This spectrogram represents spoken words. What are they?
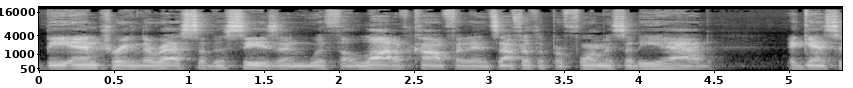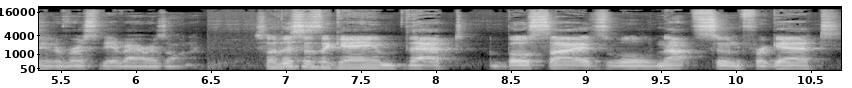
be entering the rest of the season with a lot of confidence after the performance that he had against the University of Arizona. So, this is a game that both sides will not soon forget.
